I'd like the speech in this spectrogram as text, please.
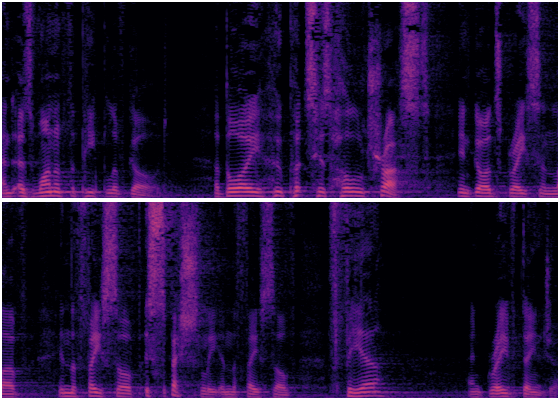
and as one of the people of God, a boy who puts his whole trust in God's grace and love in the face of, especially in the face of, fear and grave danger.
